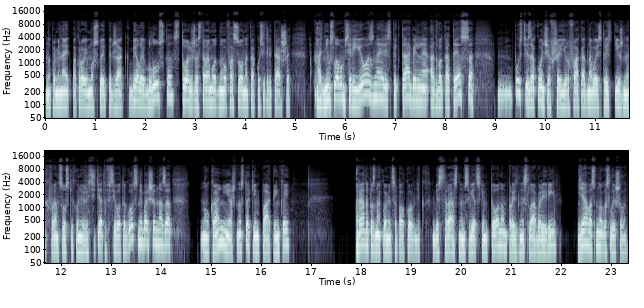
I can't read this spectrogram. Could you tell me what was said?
напоминает по крою мужской пиджак, белая блузка, столь же старомодного фасона, как у секретарши. Одним словом, серьезная, респектабельная адвокатесса, пусть и закончившая юрфак одного из престижных французских университетов всего-то год с небольшим назад. Ну, конечно, с таким папенькой. Рада познакомиться, полковник, бесстрастным светским тоном произнесла Валерий. Я вас много слышала.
